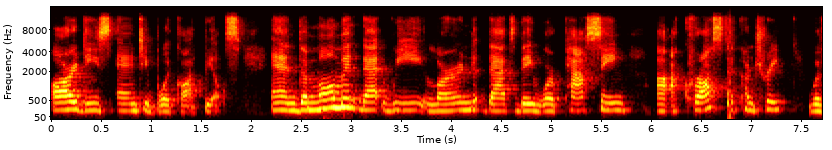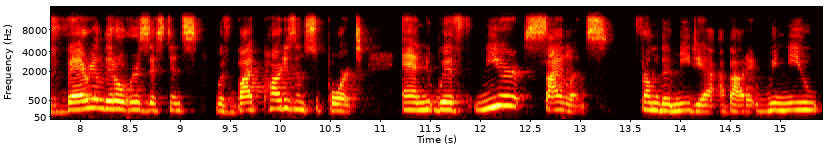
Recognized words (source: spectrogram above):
are these anti boycott bills. And the moment that we learned that they were passing uh, across the country with very little resistance, with bipartisan support, and with near silence from the media about it, we knew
